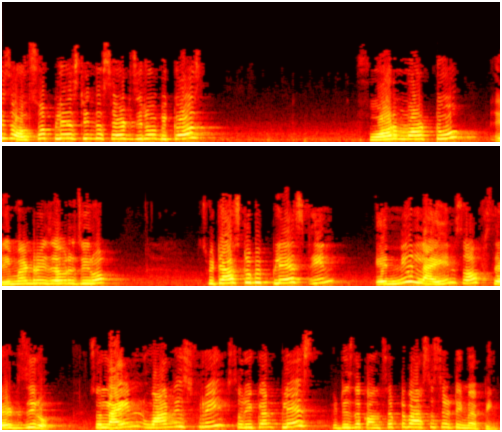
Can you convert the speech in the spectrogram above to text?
is also placed in the set 0 because 4 mod 2 remainder is our 0 so it has to be placed in any lines of set 0 so line 1 is free. So you can place. It is the concept of associative mapping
